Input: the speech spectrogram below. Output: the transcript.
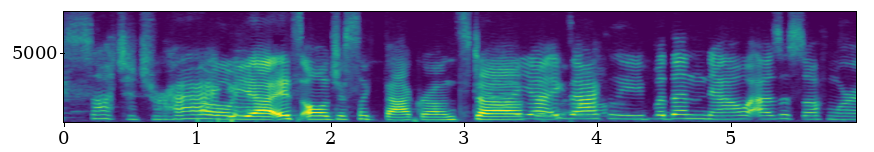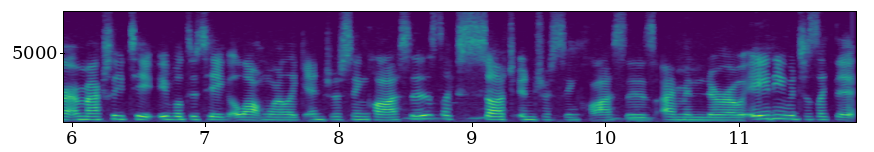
such a drag. Oh yeah, it's all just like background stuff. Yeah, and- exactly. But then now, as a sophomore, I'm actually ta- able to take a lot more like interesting classes, like such interesting classes. I'm in Neuro 80, which is like the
